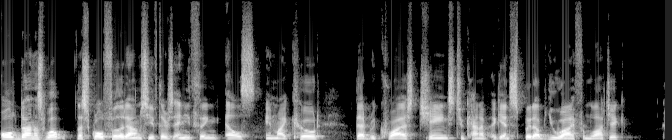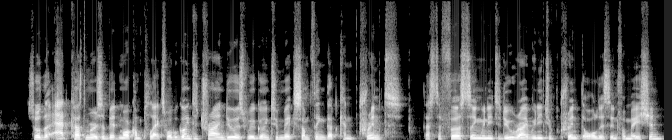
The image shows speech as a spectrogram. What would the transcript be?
all done as well. Let's scroll further down and see if there's anything else in my code that requires change to kind of, again, split up UI from logic. So the add customer is a bit more complex. What we're going to try and do is we're going to make something that can print. That's the first thing we need to do, right? We need to print all this information.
